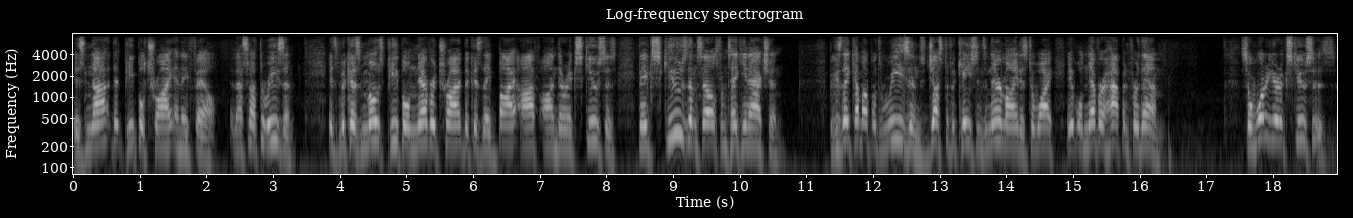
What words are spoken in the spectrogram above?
is not that people try and they fail. That's not the reason. It's because most people never try because they buy off on their excuses. They excuse themselves from taking action. because they come up with reasons, justifications in their mind as to why it will never happen for them. So, what are your excuses?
